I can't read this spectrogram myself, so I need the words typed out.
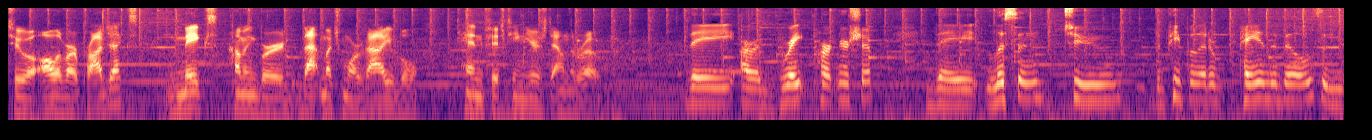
to all of our projects makes Hummingbird that much more valuable 10, 15 years down the road. They are a great partnership. They listen to the people that are paying the bills and,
